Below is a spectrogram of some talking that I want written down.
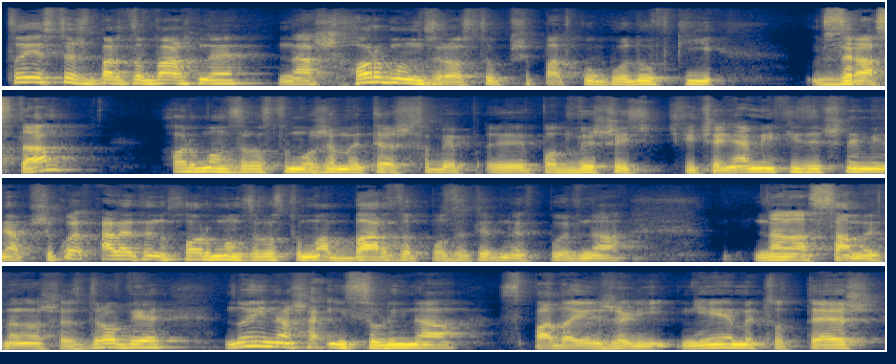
Co jest też bardzo ważne, nasz hormon wzrostu w przypadku głodówki wzrasta. Hormon wzrostu możemy też sobie y, podwyższyć ćwiczeniami fizycznymi na przykład, ale ten hormon wzrostu ma bardzo pozytywny wpływ na, na nas samych, na nasze zdrowie. No i nasza insulina spada, jeżeli nie jemy, co też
